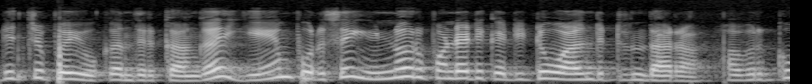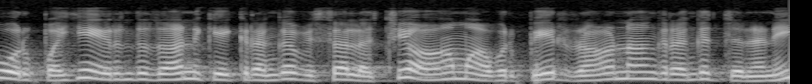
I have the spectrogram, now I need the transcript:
இடிஞ்சு போய் உட்காந்துருக்காங்க ஏன் புருஷன் இன்னொரு பொண்டாட்டி கட்டிட்டு வாழ்ந்துட்டு இருந்தாரா? அவருக்கு ஒரு பையன் இருந்ததான்னு கேட்குறாங்க விசாலாச்சி ஆமாம் அவர் பேர் ராணாங்கிறாங்க ஜனனி.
